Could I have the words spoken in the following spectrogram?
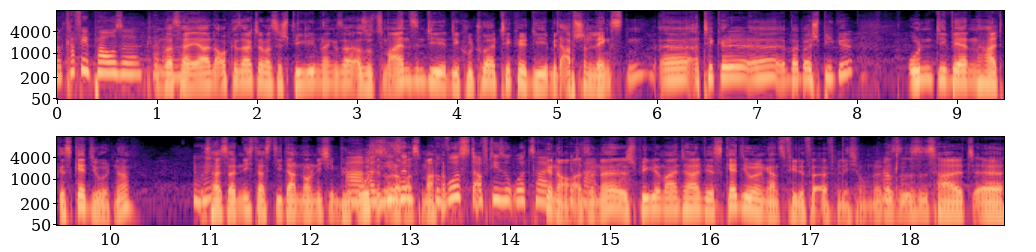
ne? Kaffeepause. Und was er halt auch gesagt hat, was der Spiegel ihm dann gesagt hat, also zum einen sind die, die Kulturartikel die mit Abstand längsten äh, Artikel äh, bei, bei Spiegel und die werden halt gescheduled, ne? Das mhm. heißt halt nicht, dass die dann noch nicht im Büro ah, also sind oder sind was machen. bewusst auf diese Uhrzeit. Genau, also ne, Spiegel meinte halt, wir schedulen ganz viele Veröffentlichungen. Ne? Das, okay. das ist halt, äh,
